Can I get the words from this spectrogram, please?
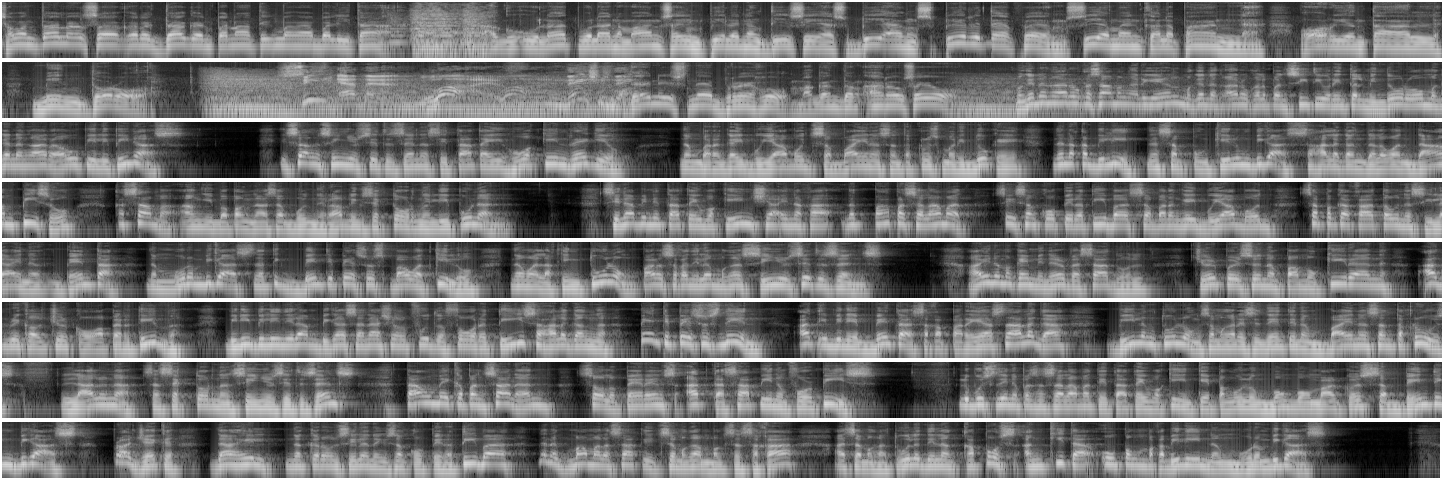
Samantala sa karagdagan pa nating mga balita. Pag-uulat wala naman sa impila ng DCSB ang Spirit FM, CMN Calapan, Oriental, Mindoro. CNN Live Nationwide. Dennis Nebrejo, magandang araw sa iyo. Magandang araw kasamang Ariel, magandang araw Calapan City, Oriental Mindoro, magandang araw Pilipinas. Isa ang senior citizen na si Tatay Joaquin Regio ng Barangay Buyabod sa bayan ng Santa Cruz, Marinduque na nakabili ng 10 kilong bigas sa halagang 200 piso kasama ang iba pang nasa vulnerableng sektor ng lipunan. Sinabi ni Tatay Joaquin siya ay naka, nagpapasalamat sa isang kooperatiba sa Barangay Buyabod sa pagkakataon na sila ay nagbenta ng murang bigas na tig 20 pesos bawat kilo na malaking tulong para sa kanilang mga senior citizens. Ayon naman kay Minerva Sadol, chairperson ng Pamukiran Agriculture Cooperative, binibili nila ang bigas sa National Food Authority sa halagang 20 pesos din at ibinebenta sa kaparehas na halaga bilang tulong sa mga residente ng bayan ng Santa Cruz, lalo na sa sektor ng senior citizens, taong may kapansanan, solo parents at kasapi ng 4Ps. Lubos din ang pasasalamat ni Tatay Joaquin kay Pangulong Bongbong Marcos sa Benting Bigas Project dahil nagkaroon sila ng isang kooperatiba na nagmamalasakit sa mga magsasaka at sa mga tulad nilang kapos ang kita upang makabili ng murang bigas.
